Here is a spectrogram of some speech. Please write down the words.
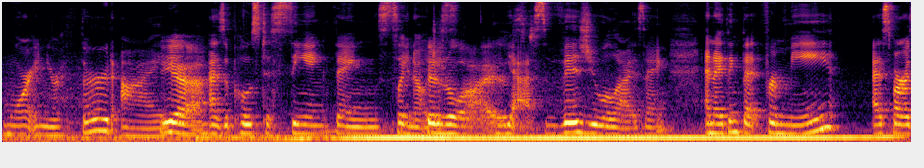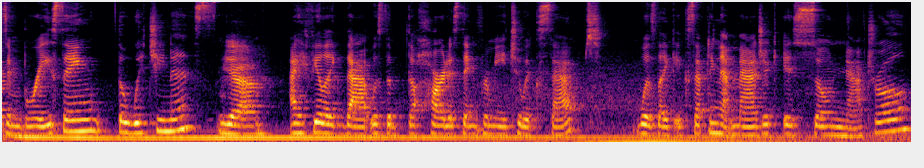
more in your third eye Yeah, as opposed to seeing things it's like you know visualized. Yes, visualizing. And I think that for me, as far as embracing the witchiness, Yeah. I feel like that was the, the hardest thing for me to accept was like accepting that magic is so natural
